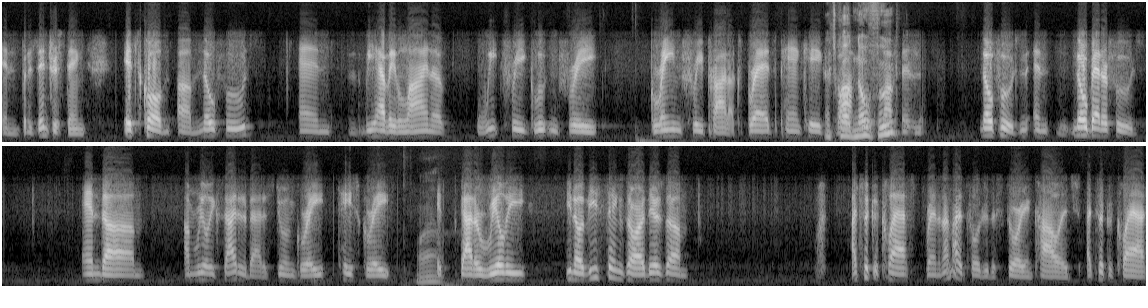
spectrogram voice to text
and but it's interesting. It's called um, No Foods, and we have a line of wheat-free, gluten-free, grain-free products: breads, pancakes. It's called No waffles, Food? muffins, no foods and, and no better foods. And um, I'm really excited about it. It's doing great, tastes great. Wow. It's got a really, you know, these things are. There's um. I took a class, Brandon. I might have told you this story in college. I took a class,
